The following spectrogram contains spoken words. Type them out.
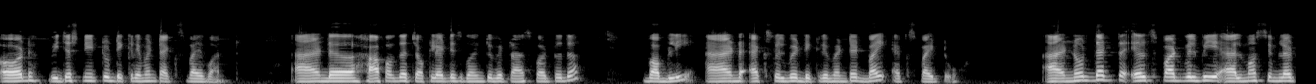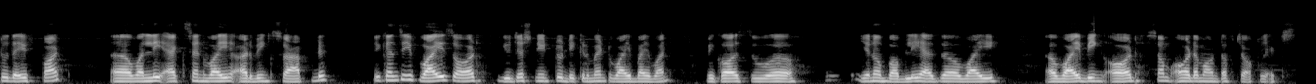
odd we just need to decrement x by 1 and uh, half of the chocolate is going to be transferred to the bubbly and x will be decremented by x by 2 and note that the else part will be almost similar to the if part. Uh, only x and y are being swapped. You can see if y is odd you just need to decrement y by 1 because uh, you know bubbly has a y a y being odd some odd amount of chocolates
